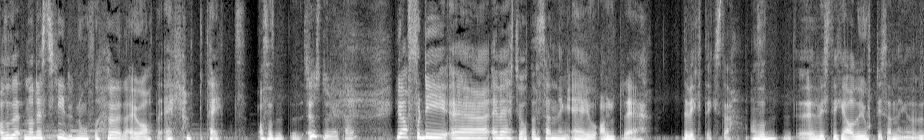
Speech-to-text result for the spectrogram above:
Altså det, når jeg sier det nå, så hører jeg jo at det er kjempeteit. Altså, Syns du det er teit? ja, fordi eh, jeg vet jo at en sending er jo aldri det viktigste. Altså, eh, hvis ikke jeg hadde gjort de sendingene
